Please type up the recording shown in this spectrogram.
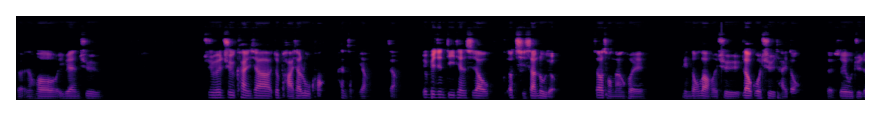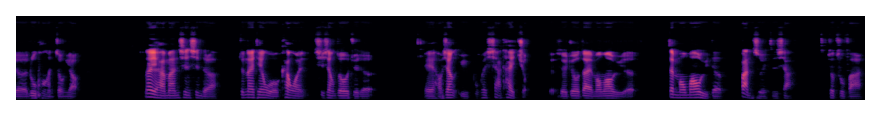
对，然后一边去，就会去看一下，就爬一下路况，看怎么样，这样，因为毕竟第一天是要要骑山路的，是要从南回屏东绕回去，绕过去台东，对，所以我觉得路况很重要。那也还蛮庆幸的啦，就那天我看完气象之后觉得，哎，好像雨不会下太久，对，所以就在毛毛雨的，在毛毛雨的伴随之下就出发。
